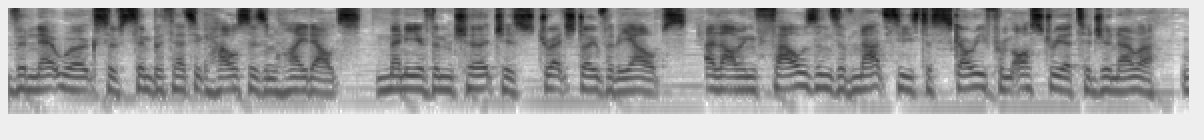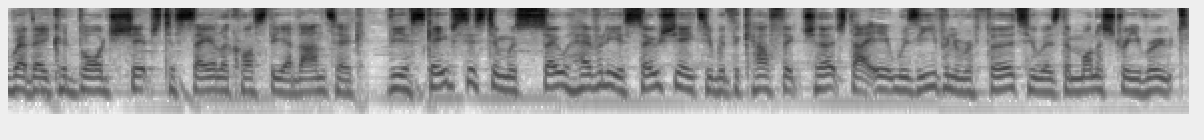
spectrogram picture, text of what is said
The networks of sympathetic houses and hideouts, many of them churches, stretched over the Alps, allowing thousands of Nazis to scurry from Austria to Genoa, where they could board ships to sail across the Atlantic. The escape system was so heavily associated with the Catholic Church that it was even referred to as the monastery route.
